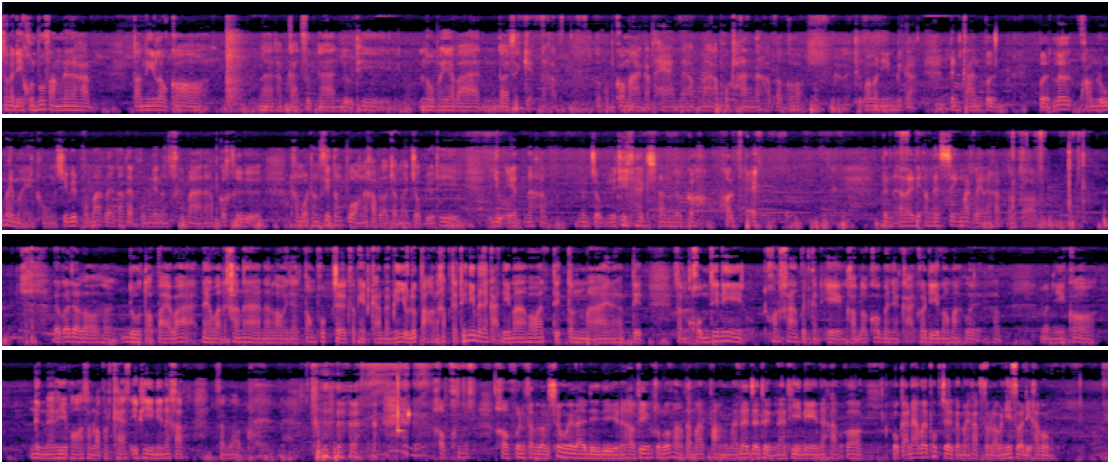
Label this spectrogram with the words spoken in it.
สวัสดีคุณผู้ฟังด้วยนะครับ ตอนนี้เราก็มาทำการฝึกงานอยู่ที่โรงพยาบาลดอยสะเก็ดนะครับ แล้วผมก็มากับแทนนะครับ มากับพบทันนะครับ แล้วก็ถือว่าวันนี้เป็นการเป็นการเปิดเปิดเลิกความรู้ใหม่ ๆ ของชีวิตผมมากเลยตั้งแต่ผมเรียนหนังสือมานะครับ ก็คือทั้งหมดทั้งสิ้นทั้งปวงนะครับ เราจะมาจบอยู่ที่ US นะครับ มันจบอยู่ที่ Traction แล้วก็ Hot p a c เป็นอะไรที่ Amazing มากเลยนะครับ แล้วก็ เดี๋ยวก็จะรอดูต่อไปว่าในวันข้างหน้านั้นเราจะต้องพบเจอกับเหตุการณ์แบบนี้อยู่หรือเปล่านะครับ แต่ที่นี่บรรยากาศดีมากเพราะว่าติดต้นไม้นะครับ ติดสังคมที่นี่ค่อนข้างเป็นกันเองครับ แล้วก็บรรยากาศก็ดีมากๆเลยนะครับ วันนี้ก็หนึ่งนาทีพอสำหรับพอดแคสต์ EP นี้นะครับสำหรับ ขอบคุณขอบคุณสำหรับช่วงเวลาดีๆนะครับ ที่คุณผู้ฟังสามารถฟังมาได้จนถึงนาทีนี้นะครับ ก็โอกาสหน้าไว้พบเจอกันใหม่ครับสำหรับวันนี้สวัสดีครับผม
